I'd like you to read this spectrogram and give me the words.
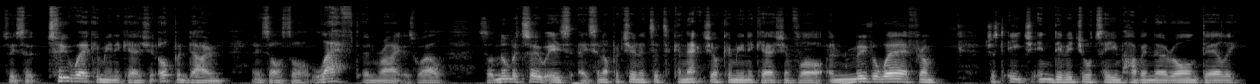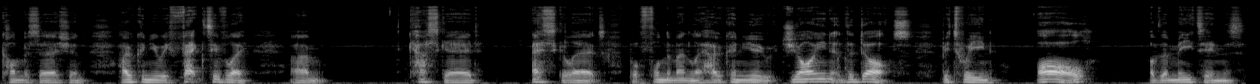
So it's a two way communication up and down, and it's also left and right as well. So, number two is it's an opportunity to connect your communication flow and move away from just each individual team having their own daily conversation. How can you effectively um, cascade? escalate, but fundamentally, how can you join the dots between all of the meetings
